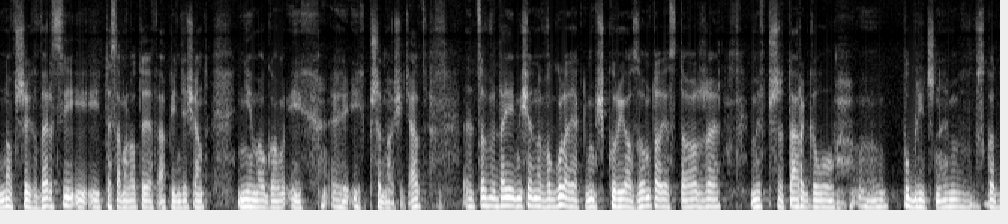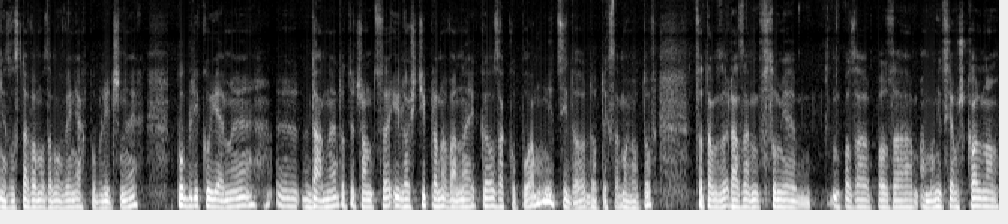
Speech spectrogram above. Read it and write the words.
nowszych wersji i, i te samoloty F-A-50 nie mogą ich, ich przenosić. A co wydaje mi się no w ogóle jakimś kuriozum, to jest to, że my w przetargu mm, publicznym, zgodnie z ustawą o zamówieniach publicznych, publikujemy y, dane dotyczące ilości planowanego zakupu amunicji do, do tych samolotów, co tam razem w sumie poza, poza amunicją szkolną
